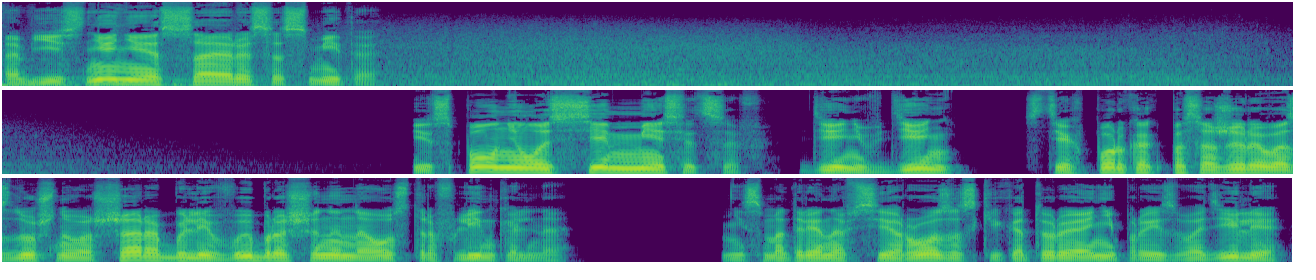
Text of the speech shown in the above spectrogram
Объяснение Сайреса Смита. Исполнилось семь месяцев, день в день, с тех пор, как пассажиры воздушного шара были выброшены на остров Линкольна. Несмотря на все розыски, которые они производили,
